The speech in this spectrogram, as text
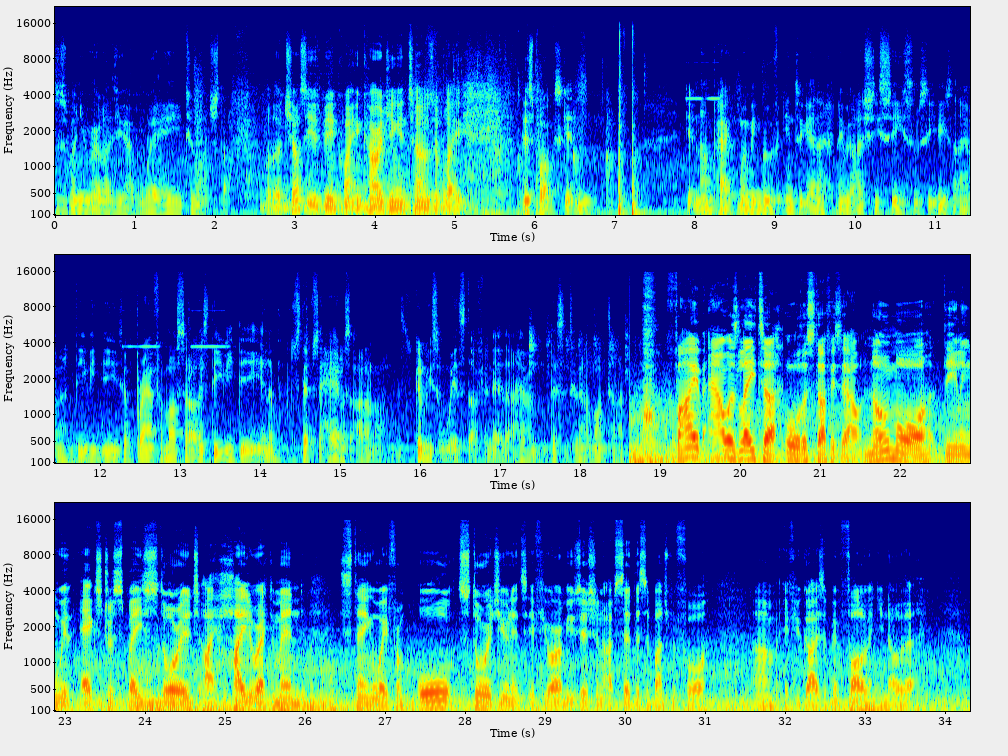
This is when you realize you have way too much stuff. Although Chelsea is being quite encouraging in terms of like this box getting getting unpacked when we move in together. Maybe I'll actually see some CDs that I own and DVDs. A Branford Marsalis DVD and a Steps Ahead or so. I don't know. Gonna be some weird stuff in there that I haven't listened to in a long time. Five hours later, all the stuff is out. No more dealing with extra space storage. I highly recommend staying away from all storage units if you are a musician. I've said this a bunch before. Um, if you guys have been following, you know that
